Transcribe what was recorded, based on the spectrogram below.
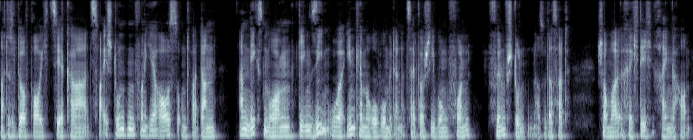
Nach Düsseldorf brauche ich circa zwei Stunden von hier aus und war dann am nächsten Morgen gegen 7 Uhr in Kemerovo mit einer Zeitverschiebung von 5 Stunden. Also das hat schon mal richtig reingehauen.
